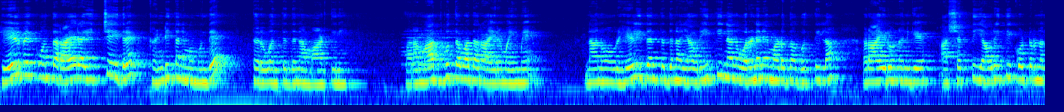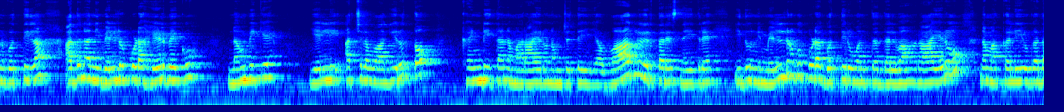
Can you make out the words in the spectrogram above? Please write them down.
ಹೇಳಬೇಕು ಅಂತ ರಾಯರ ಇಚ್ಛೆ ಇದ್ದರೆ ಖಂಡಿತ ನಿಮ್ಮ ಮುಂದೆ ತರುವಂಥದ್ದನ್ನು ಮಾಡ್ತೀನಿ. ಪರಮಾದ್ಭುತವಾದ ರಾಯರ ಮಹಿಮೆ. ನಾನು ಅವರು ಹೇಳಿದ್ದಂಥದ್ದನ್ನು ಯಾವ ರೀತಿ ನಾನು ವರ್ಣನೆ ಮಾಡೋದನ್ನ ಗೊತ್ತಿಲ್ಲ. ರಾಯರು ನನಗೆ ಆ ಶಕ್ತಿ ಯಾವ ರೀತಿ ಕೊಟ್ಟರು ನನಗೆ ಗೊತ್ತಿಲ್ಲ. ಅದನ್ನು ನೀವೆಲ್ಲರೂ ಕೂಡ ಹೇಳಬೇಕು. ನಂಬಿಕೆ ಎಲ್ಲಿ ಅಚಲವಾಗಿರುತ್ತೋ ಖಂಡಿತ ನಮ್ಮ ರಾಯರು ನಮ್ಮ ಜೊತೆ ಯಾವಾಗಲೂ ಇರ್ತಾರೆ ಸ್ನೇಹಿತರೆ. ಇದು ನಿಮ್ಮೆಲ್ರಿಗೂ ಕೂಡ ಗೊತ್ತಿರುವಂಥದ್ದಲ್ವ? ರಾಯರು ನಮ್ಮ ಕಲಿಯುಗದ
